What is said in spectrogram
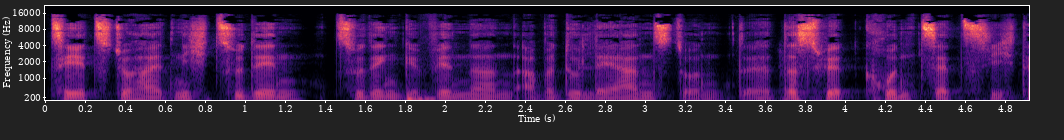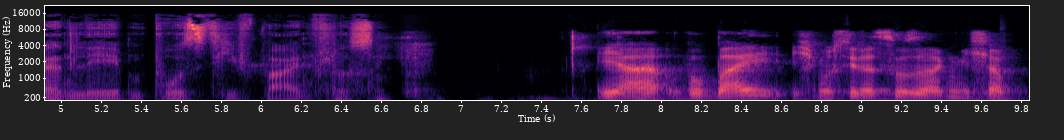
zählst du halt nicht zu den zu den Gewinnern, aber du lernst und äh, das wird grundsätzlich dein Leben positiv beeinflussen. Ja, wobei ich muss dir dazu sagen, ich habe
